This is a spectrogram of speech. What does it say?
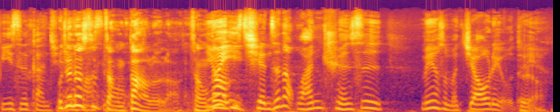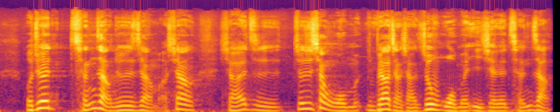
彼此感情。我觉得那是长大了啦，长大。因为以前真的完全是没有什么交流的。对啊，我觉得成长就是这样嘛。像小孩子，就是像我们，你不要讲小孩子，就我们以前的成长。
